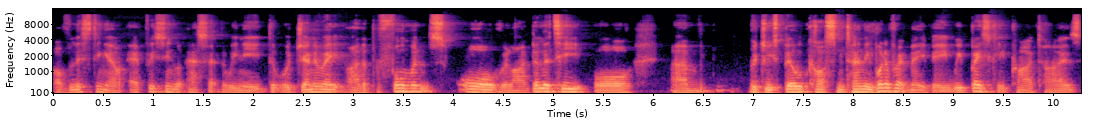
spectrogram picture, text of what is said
of listing out every single asset that we need that will generate either performance or reliability or um, reduce build costs internally whatever it may be. We basically prioritize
